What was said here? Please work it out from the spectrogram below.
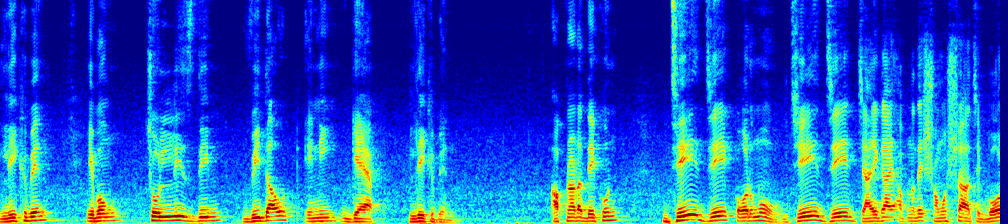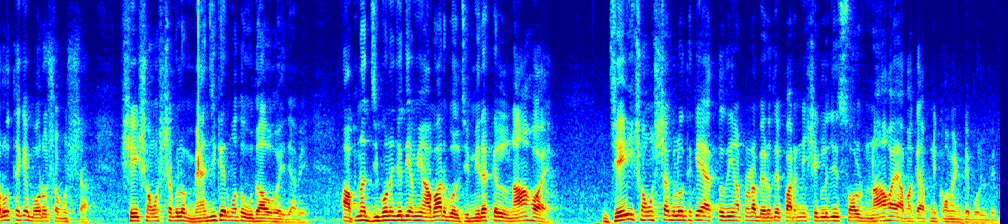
লিখবেন এবং চল্লিশ দিন উইদাউট এনি গ্যাপ লিখবেন। আপনারা দেখুন, যে যে কর্ম, যে যে জায়গায় আপনাদের সমস্যা আছে, বড় থেকে বড় সমস্যা, সেই সমস্যাগুলো ম্যাজিকের মতো উধাও হয়ে যাবে। আপনার জীবনে যদি আমি আবার বলছি মিরাকেল না হয় যেই সমস্যাগুলো থেকে এতদিন আপনারা বেরোতে পারেনি সেগুলো যদি সলভ না হয়, আমাকে আপনি কমেন্টে বলবেন।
